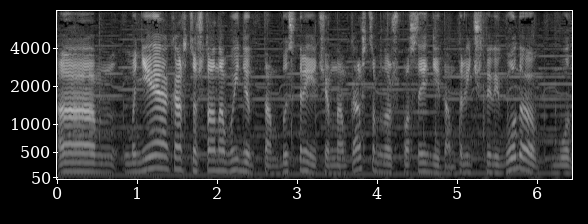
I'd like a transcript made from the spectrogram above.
Эм, мне кажется, что она выйдет там быстрее, чем нам кажется, потому что последние там 3-4 года вот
